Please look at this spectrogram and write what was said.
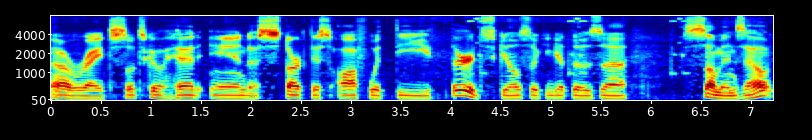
Alright, so let's go ahead and uh, start this off with the third skill so we can get those uh, summons out.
